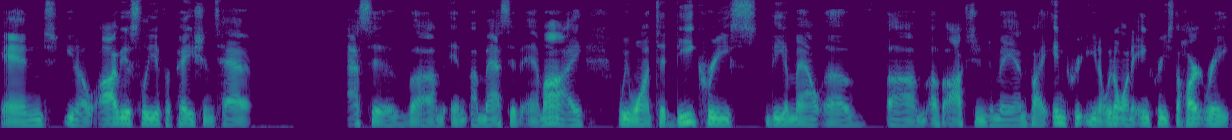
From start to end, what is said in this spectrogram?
And you know, obviously, if a patient's have massive um, a massive MI, we want to decrease the amount of um, of oxygen demand by increase. You know, we don't want to increase the heart rate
